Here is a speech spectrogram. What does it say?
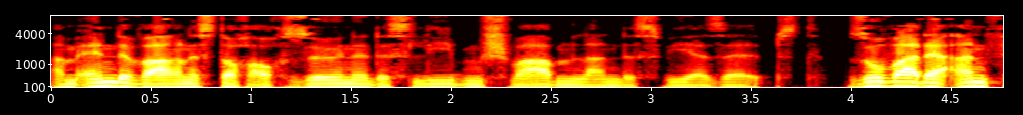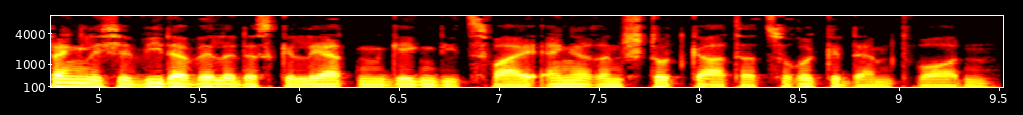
am Ende waren es doch auch Söhne des lieben Schwabenlandes wie er selbst. So war der anfängliche Widerwille des Gelehrten gegen die zwei engeren Stuttgarter zurückgedämmt worden,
